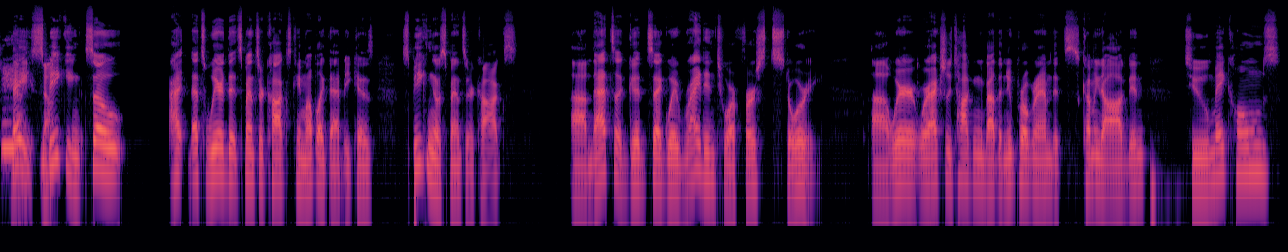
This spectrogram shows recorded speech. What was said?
Hey, No. speaking, so I that's weird that Spencer Cox came up like that because speaking of Spencer Cox, um, that's a good segue right into our first story. Uh, we're we're actually talking about the new program that's coming to Ogden to make homes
